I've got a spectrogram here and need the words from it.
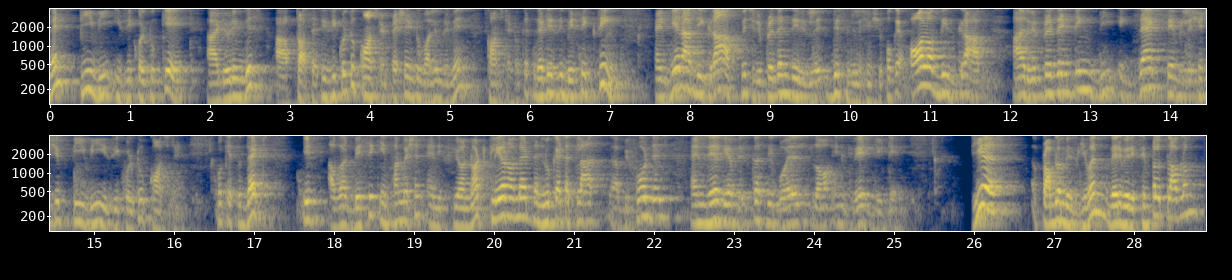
then PV is equal to K uh, during this uh, process is equal to constant. Pressure into volume remain constant. Okay, so that is the basic thing and here are the graphs which represent the this relationship okay? All of these graphs are representing the exact same relationship pv is equal to constant. Okay so that is our basic information. And if you are not clear on that then look at a class uh, before this. And there we have discussed the Boyle's law in great detail. Here a problem is given very very simple problem.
